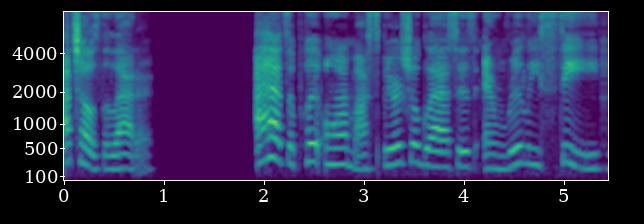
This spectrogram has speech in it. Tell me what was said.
I chose the latter. I had to put on my spiritual glasses and really see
